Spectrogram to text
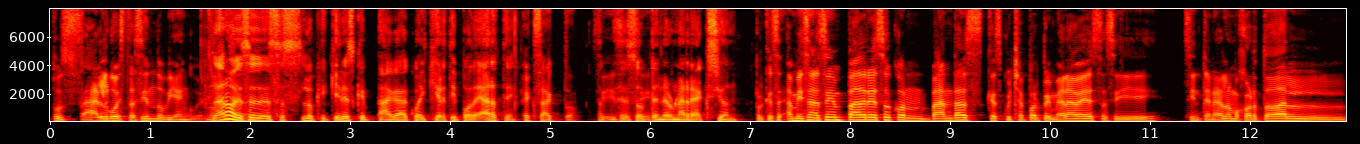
pues algo está haciendo bien, güey. ¿no? Claro, O sea, eso, eso es lo que quieres que haga cualquier tipo de arte. Exacto. Sí, sí, es sí. obtener una reacción. Porque a mí se me hace bien padre eso con bandas que escuché por primera vez, así, sin tener a lo mejor todo el.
